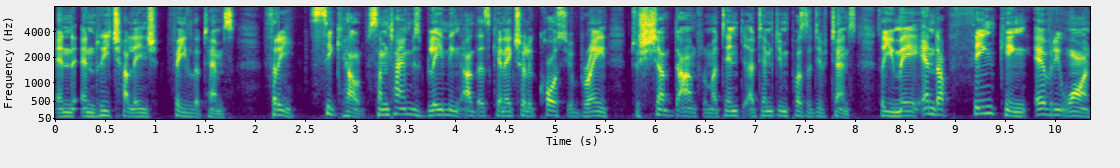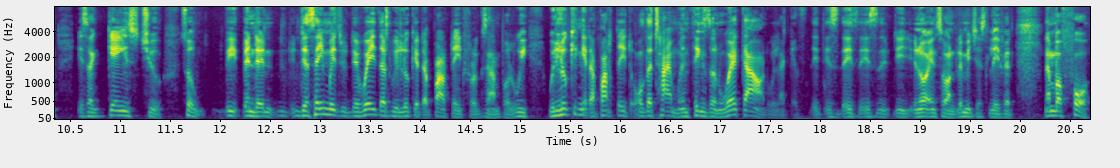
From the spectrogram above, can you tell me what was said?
and, and re challenge failed attempts. Three, seek help. Sometimes blaming others can actually cause your brain to shut down from attempt, attempting positive tense. So you may end up thinking everyone is against you. So and then the same way the way that we look at apartheid, for example, we we're looking at apartheid all the time when things don't work out. We're like, it's, it is, you know, and so on. Let me just leave it. Number four,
